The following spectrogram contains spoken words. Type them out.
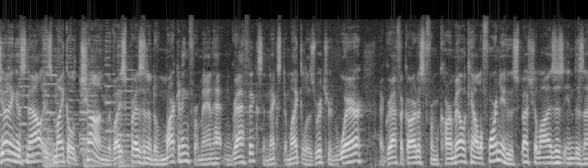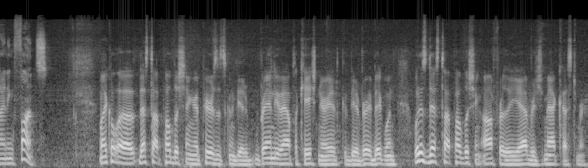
Joining us now is Michael Chung, the Vice President of Marketing for Manhattan Graphics. And next to Michael is Richard Ware, a graphic artist from Carmel, California, who specializes in designing fonts. Michael, uh, desktop publishing appears it's going to be a brand new application area. It could be a very big one. What does desktop publishing offer the average Mac customer?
